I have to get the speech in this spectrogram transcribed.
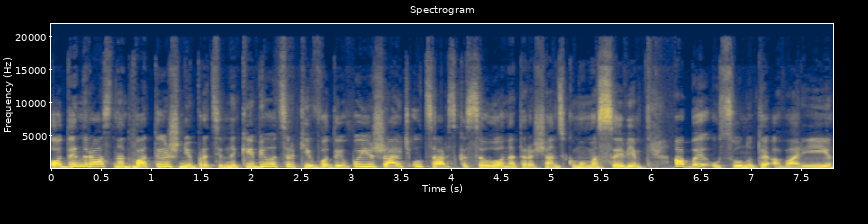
Один раз на два тижні працівники білоцерків води виїжджають у царське село на Таращанському масиві, аби усунути аварії.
